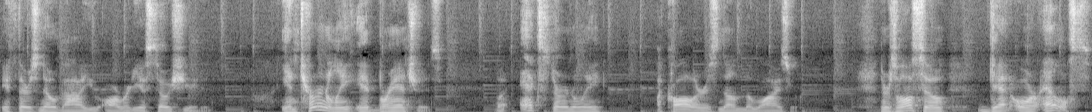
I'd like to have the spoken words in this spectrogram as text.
if there's no value already associated. Internally, it branches, but externally, a caller is none the wiser. There's also get or else,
